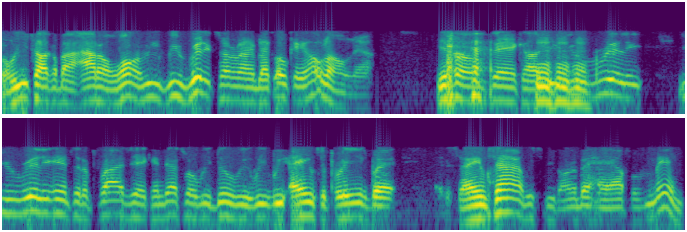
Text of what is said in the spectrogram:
But when you talk about "I Don't Want," we we really turn around and be like, okay, hold on now. You know what I'm saying? Because you, you mm-hmm. really you really into the project, and that's what we do. We we we aim to please, but at the same time, we speak on the behalf of men.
